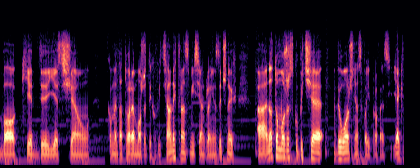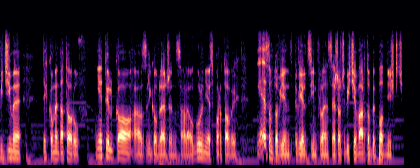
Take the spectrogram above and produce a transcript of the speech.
bo kiedy jest się komentatorem może tych oficjalnych transmisji anglojęzycznych, no to możesz skupić się wyłącznie na swojej profesji. Jak widzimy, tych komentatorów, nie tylko z League of Legends, ale ogólnie sportowych, nie są to wielcy influencerzy. Oczywiście warto by podnieść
